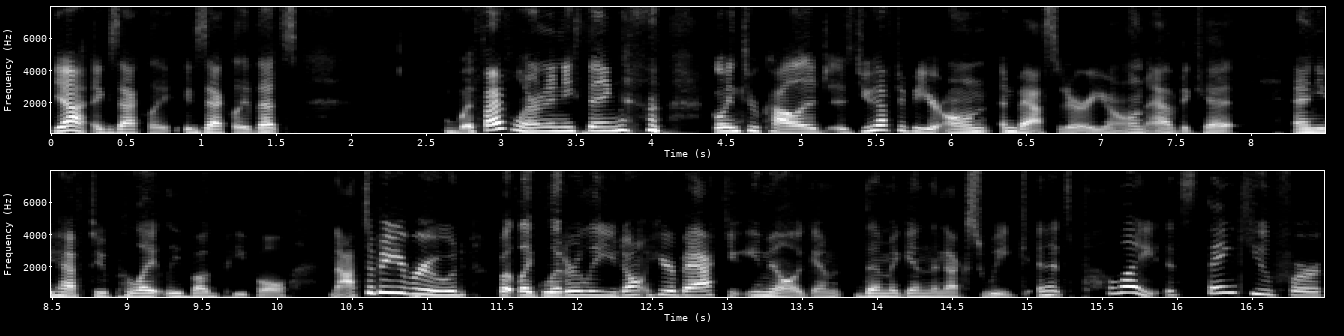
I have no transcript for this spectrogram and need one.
Yeah, exactly. Exactly. That's if I've learned anything going through college is you have to be your own ambassador, your own advocate, and you have to politely bug people. Not to be rude, but like literally you don't hear back, you email again them again the next week. And it's polite. It's thank you for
